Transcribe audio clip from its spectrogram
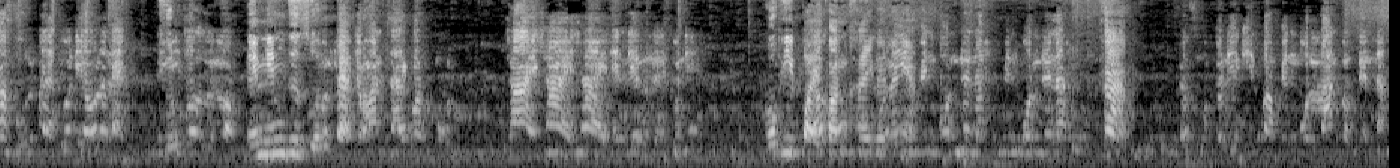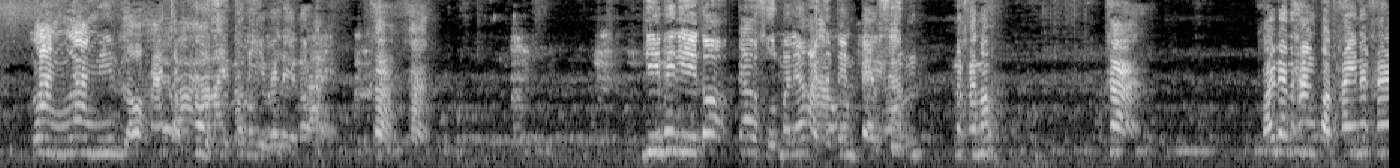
ก็ศูนย์แปดตัวเดียวนั่นแหละไม่มีตัวอื่นหรอกเน้นๆคือศูนมันย์แปแปดดจะมั่นใจว่าศูนย์ใช่ใช่ใช่เน้นๆเลยตัวนี้โอ้พี่ปล่อยก่อนใครเลยนะเนี่ยเป็นบนด้วยนะ เป็นบนด้วยนะค่ะ แล้วสูตรตัวนี้คิดว่าเป็นบนล้านเปอร์เซ็นต์นะล่างล่างนี้เราหาจับคู่ซิตอรี่ไว้เลยเนาะค่ะค่ะ ดีไม่ดีก็ 90 มาแล้วอาจจะเป็น 80 นะคะเนาะค่ะ ขอให้เดินทางปลอดภัยนะคะ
